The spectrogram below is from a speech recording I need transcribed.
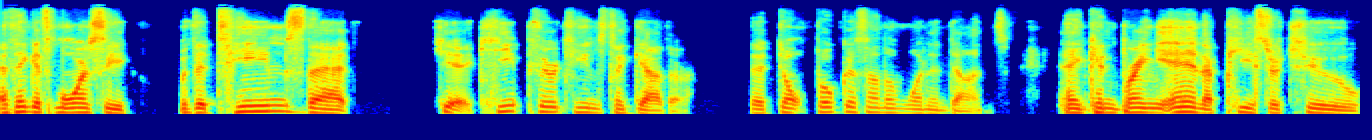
I think it's more see with the teams that keep their teams together, that don't focus on the one and dones, and can bring in a piece or two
